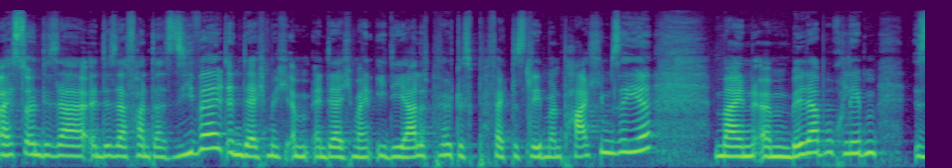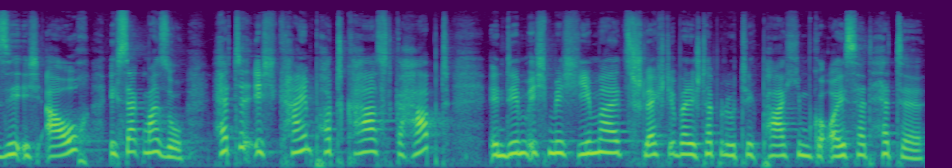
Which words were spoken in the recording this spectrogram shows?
weißt du, in dieser, in dieser Fantasiewelt, in der ich mich, in der ich mein ideales, perfektes, perfektes Leben in Parchim sehe, mein ähm, Bilderbuchleben, sehe ich auch. Ich sag mal so, hätte ich keinen Podcast gehabt, in dem ich mich jemals schlecht über die Stadtbibliothek Parchim geäußert hätte,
